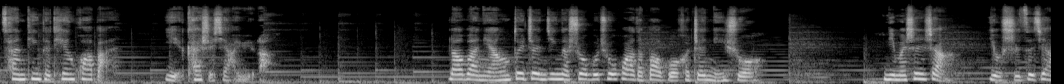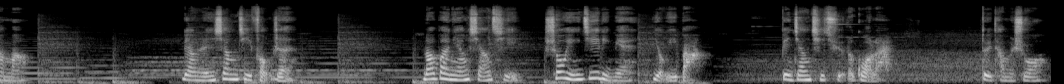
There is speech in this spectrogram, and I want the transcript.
餐厅的天花板也开始下雨了。老板娘对震惊的说不出话的鲍勃和珍妮说：“你们身上有十字架吗？”两人相继否认。老板娘想起收银机里面有一把，便将其取了过来，对他们说：“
